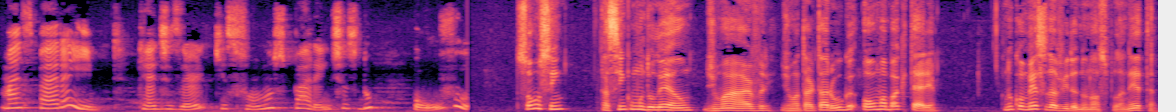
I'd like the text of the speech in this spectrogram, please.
Mas espera aí, quer dizer que somos parentes do polvo? Somos sim, assim como do leão, de uma árvore, de uma tartaruga ou uma bactéria. No começo da vida do nosso planeta,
